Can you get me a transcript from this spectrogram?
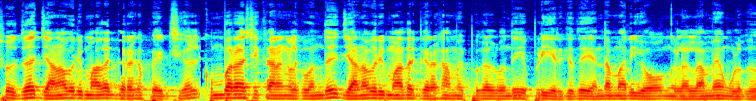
ஸோ இதுதான் ஜனவரி மாத கிரக பயிற்சிகள். கும்பராசிக்காரங்களுக்கு வந்து ஜனவரி மாத கிரக அமைப்புகள் வந்து எப்படி இருக்குது? எந்த மாதிரி யோகங்கள் எல்லாமே உங்களுக்கு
